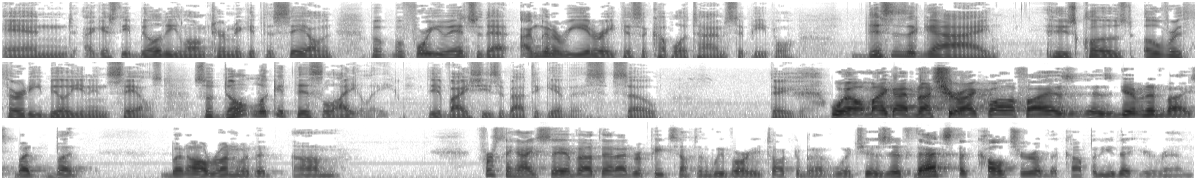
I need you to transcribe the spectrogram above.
and I guess the ability long term to get the sale. But before you answer that, I'm going to reiterate this a couple of times to people. This is a guy who's closed over 30 billion in sales. So don't look at this lightly. The advice he's about to give us. So there you go. Well, Mike, I'm not sure I qualify as, as giving advice, but but but I'll run with it. Um, first thing I'd say about that, I'd repeat something we've already talked about, which is if that's the culture of the company that you're in,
